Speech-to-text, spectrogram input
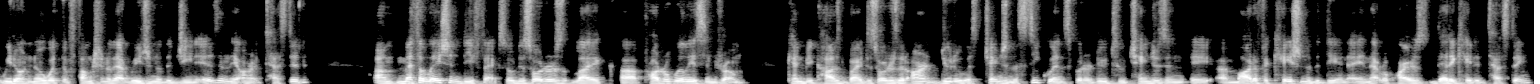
we don't know what the function of that region of the gene is and they aren't tested. Um, methylation defects, so disorders like uh, Prader-Willi syndrome, can be caused by disorders that aren't due to a change in the sequence, but are due to changes in a, a modification of the DNA, and that requires dedicated testing.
